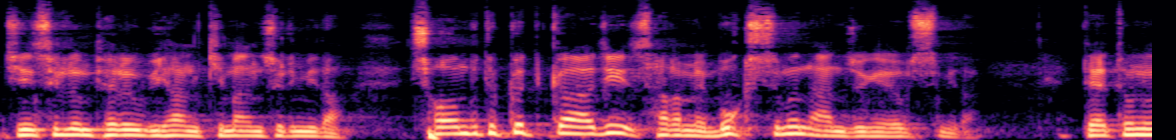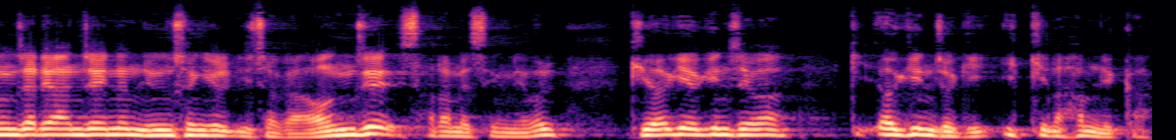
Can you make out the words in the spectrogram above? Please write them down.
진실 은폐를 위한 기만술입니다. 처음부터 끝까지 사람의 목숨은 안중에 없습니다. 대통령 자리에 앉아 있는 윤석열 이사가 언제 사람의 생명을 귀하게 여긴, 제가, 여긴 적이 있기나 합니까?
